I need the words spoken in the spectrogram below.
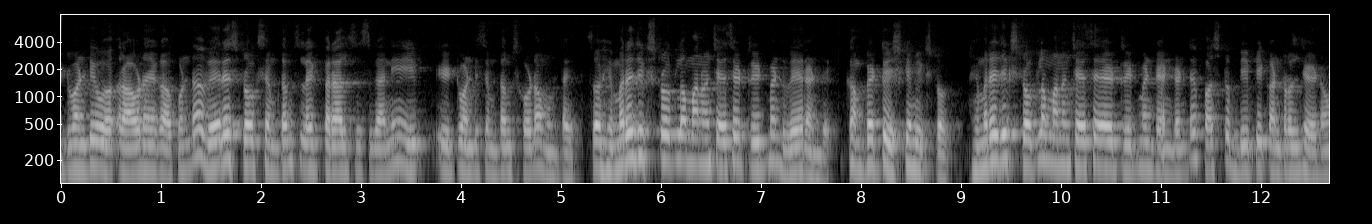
ఇటువంటివి రావడమే కాకుండా వేరే స్ట్రోక్ సిమ్టమ్స్ లైక్ పెరాలసిస్ కానీ ఇటువంటి సిమ్టమ్స్ కూడా ఉంటాయి. సో హిమరేజిక్ స్ట్రోక్లో మనం చేసే ట్రీట్మెంట్ వేరండి. Compare to ischaemic stroke haemorrhagic స్ట్రోక్లో మనం చేసే ట్రీట్మెంట్ ఏంటంటే ఫస్ట్ బీపీ కంట్రోల్ చేయడం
